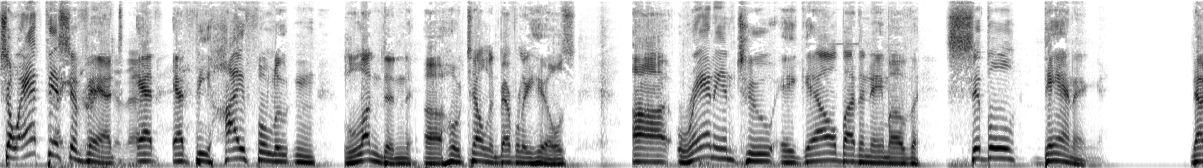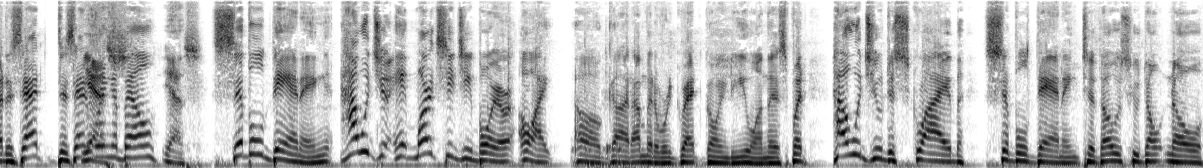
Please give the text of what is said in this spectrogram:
So at this event at at the highfalutin London uh, hotel in Beverly Hills, uh, ran into a gal by the name of Sybil Danning. Now does that does that Yes. ring a bell? Yes. Sybil Danning. How would you? Hey, Mark C.G. Boyer. Oh, I. Oh God, I'm going to regret going to you on this. But how would you describe Sybil Danning to those who don't know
